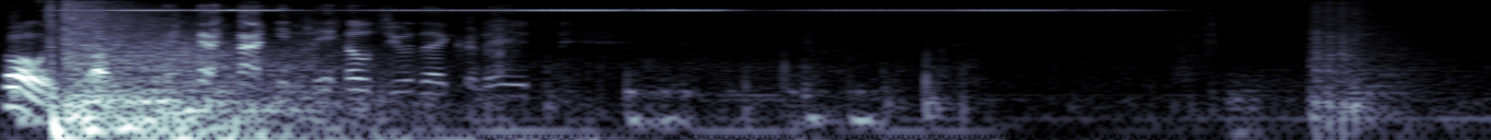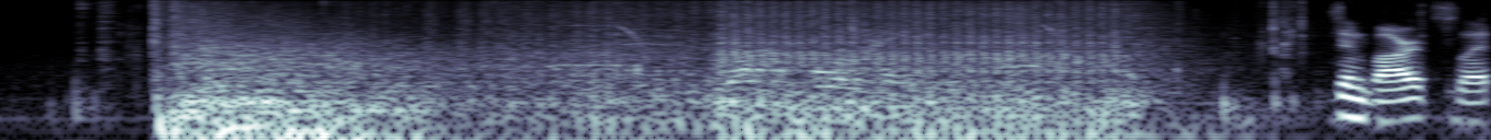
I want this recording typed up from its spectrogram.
Holy fuck. I nailed you with that grenade. One on. He's in bar. It's like.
